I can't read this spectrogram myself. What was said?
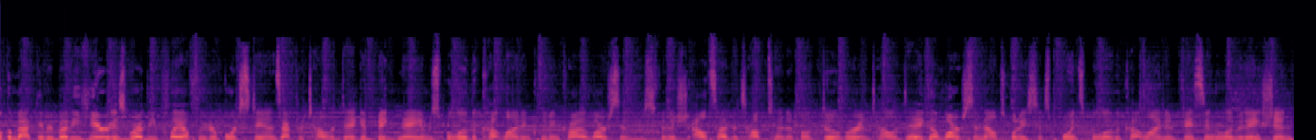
Welcome back, everybody. Here is where the playoff leaderboard stands after Talladega. Big names below the cut line, including Kyle Larson, who's finished outside the top 10 at both Dover and Talladega. Larson now 26 points below the cut line and facing elimination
